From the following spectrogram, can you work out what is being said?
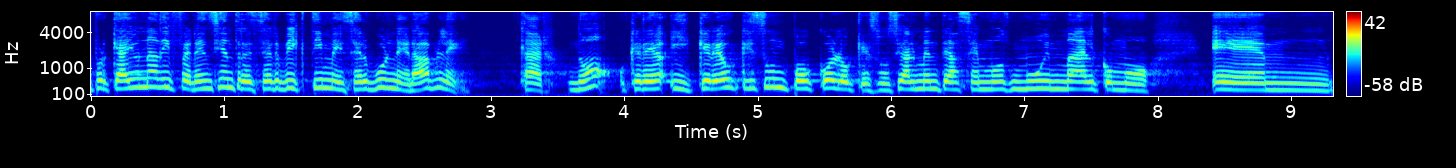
porque hay una diferencia entre ser víctima y ser vulnerable. Claro. No, creo, y creo que es un poco lo que socialmente hacemos muy mal, como, em,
